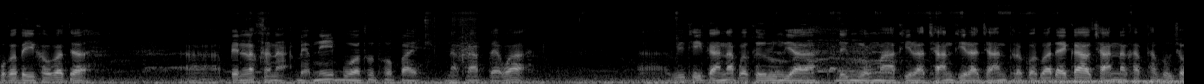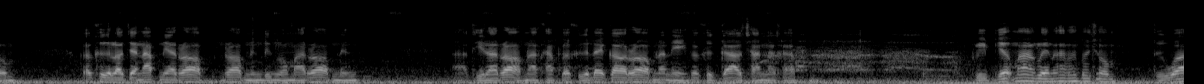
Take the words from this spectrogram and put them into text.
ปกติเขาก็จะเป็นลักษณะแบบนี้บัวทั่วๆไปนะครับ แต่ว่าวิธีการนับก็คือลุงยาดึงลงมาทีละชั้นทีละชั้น ปรากฏว่าได้เก้าชั้นนะครับท่านผู้ชม ก็คือเราจะนับเนี่ยรอบรอบหนึ่งดึงลงมารอบหนึ่งทีละรอบนะครับ ก็คือได้เก้ารอบนั่นเองก็คือ 9 ชั้นนะครับ กลีบเยอะมากเลยนะครับท่านผู้ชม ถือว่า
